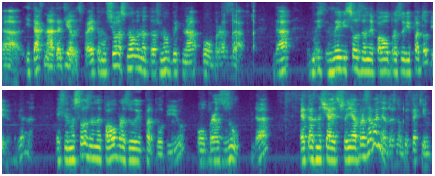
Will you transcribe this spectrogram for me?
а, и так надо делать, поэтому все основано должно быть на образах, да, мы, мы ведь созданы по образу и подобию, верно? Если мы созданы по образу и подобию, образу, да, это означает, что и образование должно быть таким.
